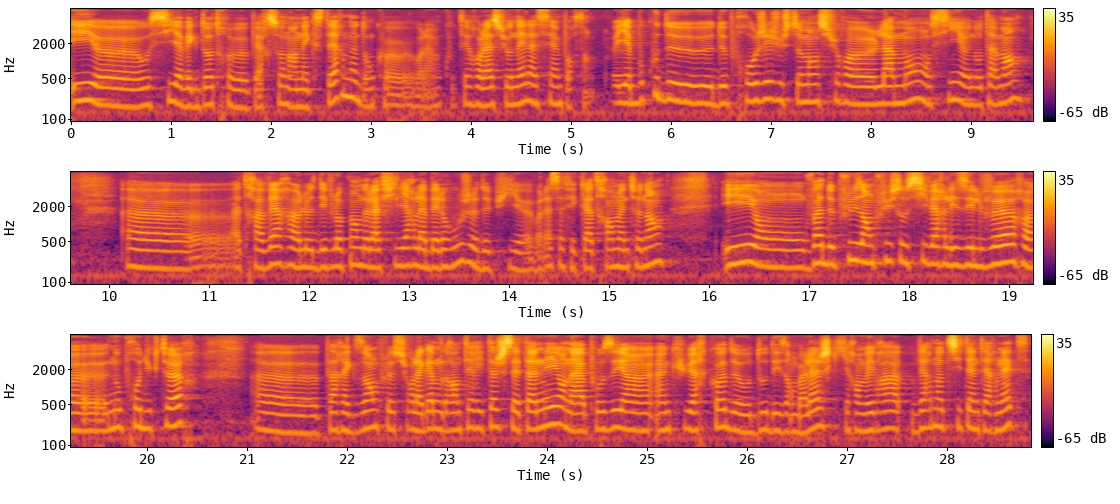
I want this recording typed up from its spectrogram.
et euh, aussi avec d'autres personnes en externe. Donc voilà, un côté relationnel assez important. Il y a beaucoup de projets justement sur l'amont aussi, notamment. Euh, à travers le développement de la filière Label Rouge depuis, euh, voilà, ça fait 4 ans maintenant. Et on va de plus en plus aussi vers les éleveurs, euh, nos producteurs. Par exemple, sur la gamme Grand Héritage cette année, on a apposé un, QR code au dos des emballages qui renverra vers notre site internet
